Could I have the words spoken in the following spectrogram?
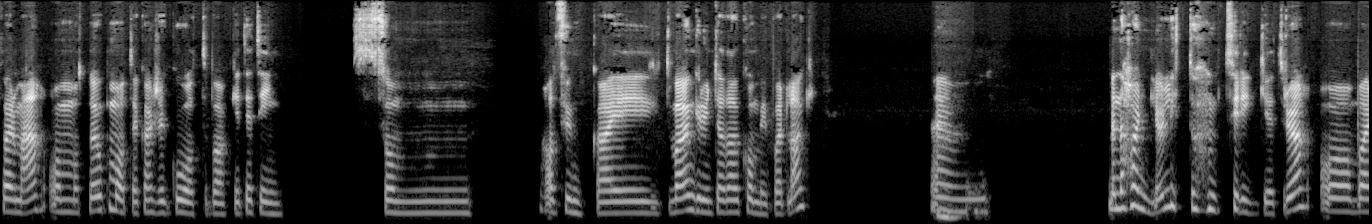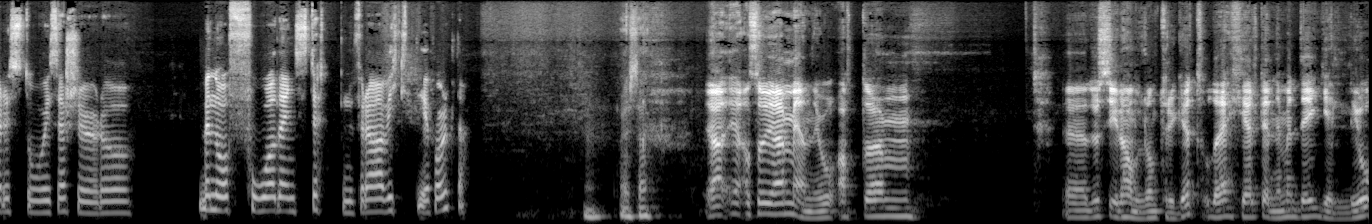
for meg, og måtte jo på en måte kanskje gå tilbake til ting som hadde funka i Det var jo en grunn til at jeg hadde kommet på et lag. Um, men det handler jo litt om trygghet, tror jeg. Å bare stå i seg sjøl og Men òg få den støtten fra viktige folk, da. Øystein? Ja, jeg, altså, jeg mener jo at um, eh, Du sier det handler om trygghet, og det er jeg helt enig i, men det gjelder jo,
